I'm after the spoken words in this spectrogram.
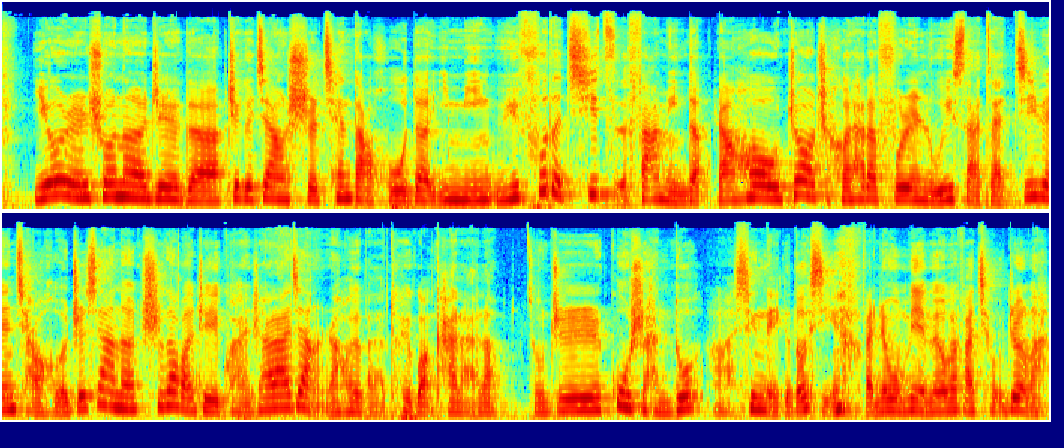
也有人说呢，这个这个酱是千岛湖的一名渔夫的妻子发明的。然后 George 和他的夫人 Louisa 在机缘巧合之下呢，吃到了。这一款沙拉酱，然后又把它推广开来了。总之故事很多啊，信哪个都行，反正我们也没有办法求证了。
